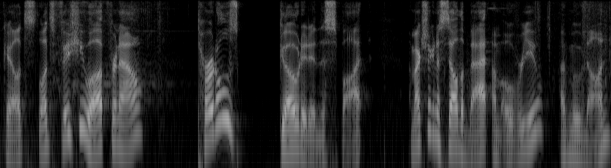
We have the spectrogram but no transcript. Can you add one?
Okay, let's let's fish you up for now. Turtle's goaded in this spot. I'm actually going to sell the bat. I'm over you. I've moved on.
